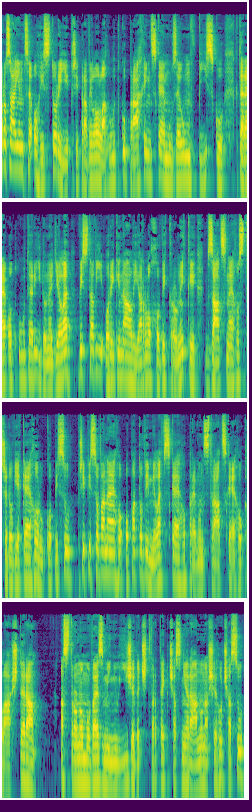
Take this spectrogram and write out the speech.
Pro zájemce o historii připravilo lahůdku Prácheňské muzeum v Písku, které od úterý do neděle vystaví originál Jarlochovy kroniky, vzácného středověkého rukopisu, připisovaného opatovi Milevského premonstrátského kláštera. Astronomové zmiňují, že ve čtvrtek časně ráno našeho času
